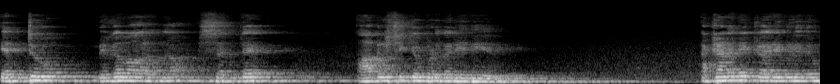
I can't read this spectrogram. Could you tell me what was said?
ഏറ്റവും മികവാർന്ന ശ്രദ്ധ ആകർഷിക്കപ്പെടുന്ന രീതിയിൽ അക്കാഡമിക് കാര്യങ്ങളിലും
